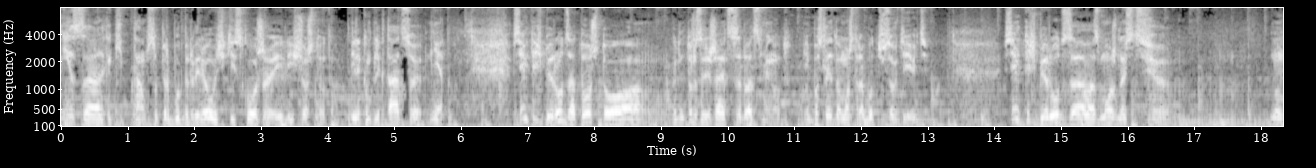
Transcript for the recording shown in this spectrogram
не за какие-то там супер-бупер веревочки из кожи или еще что-то. Или комплектацию. Нет. 7 тысяч берут за то, что гарнитура заряжается за 20 минут. И после этого может работать часов 9. 7 тысяч берут за возможность э, ну,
